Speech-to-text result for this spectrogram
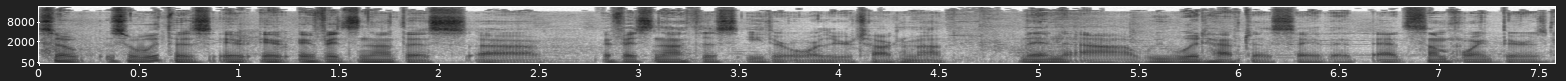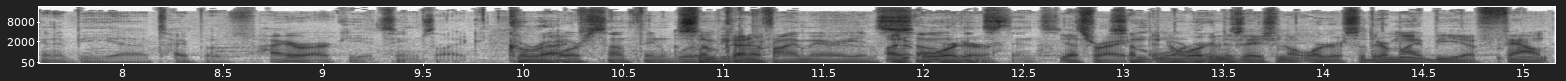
So, so with this, if, if if it's not this, uh, if it's not this either or that you're talking about, then uh, we would have to say that at some point there is going to be a type of hierarchy. It seems like Correct. or something will some be kind of primary in an some order. instance. That's right, Some an order. organizational order. So there might be a found.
